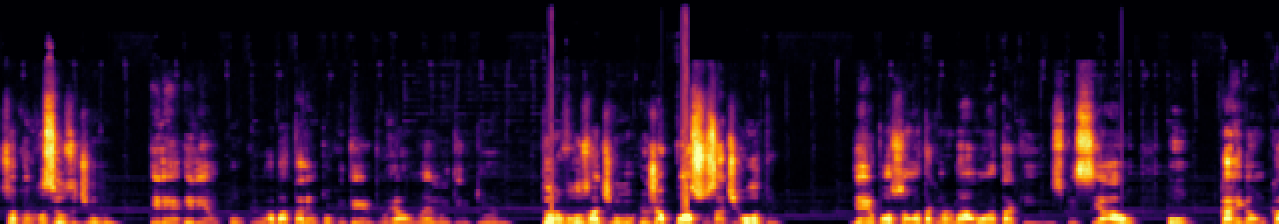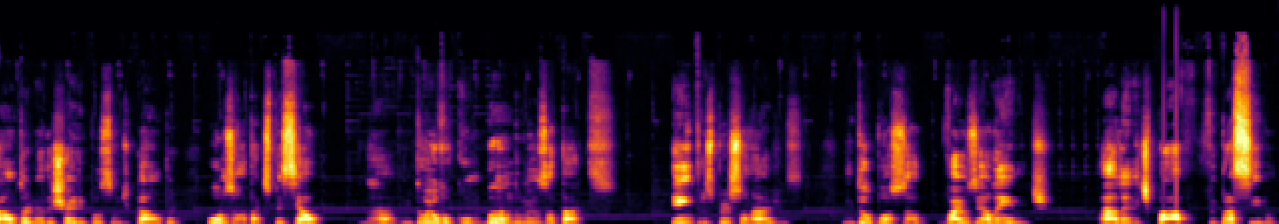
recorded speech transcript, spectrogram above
Só que quando você usa de um, ele é, ele é um pouco. A batalha é um pouco em tempo real, não é muito em turno. Então eu vou usar de um, eu já posso usar de outro. E aí eu posso usar um ataque normal, um ataque especial, ou carregar um counter, né? Deixar ele em posição de counter, ou usar um ataque especial. Né? Então eu vou combando meus ataques entre os personagens. Então eu posso usar. Vai, usei a Lenet. A Lenet, pá, fui pra cima.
